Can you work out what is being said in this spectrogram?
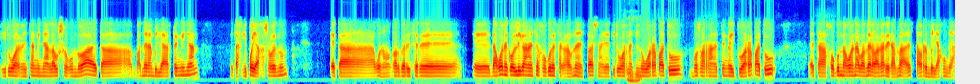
hirugarren izan ginean lau segundoa, eta banderan bila harten ginean, eta jipoia jaso gendun, eta, bueno, gaur berriz ere e, dagoeneko ligan ezer jokun ez da gaune, ez da, nahi, tiru garran ezin dugu harrapatu, bos garran ezin gaitu harrapatu, eta jokun dagoena bandera bakarrik da, ez, eta horren bila jungea.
